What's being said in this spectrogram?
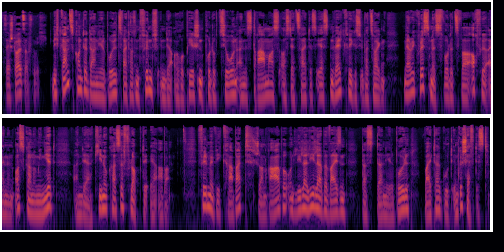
sehr stolz auf mich. Nicht ganz konnte Daniel Brühl 2005 in der europäischen Produktion eines Dramas aus der Zeit des Ersten Weltkrieges überzeugen. Merry Christmas wurde zwar auch für einen Oscar nominiert, an der Kinokasse floppte er aber. Filme wie Krabat, John Rabe und Lila Lila beweisen, dass Daniel Brühl weiter gut im Geschäft ist.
